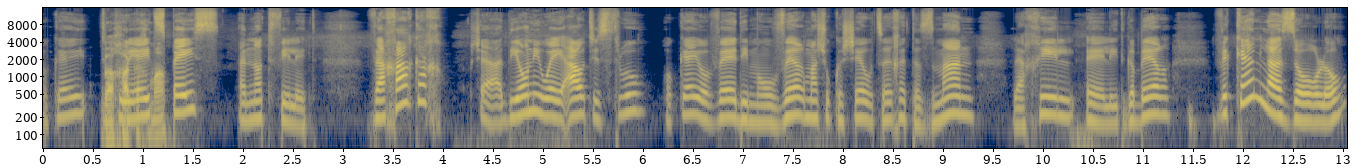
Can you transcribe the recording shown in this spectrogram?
אוקיי? ואחר כך create מה? space and not feel it. ואחר כך, כשה- the only way out is through, אוקיי? עובד, אם הוא עובר משהו קשה, הוא צריך את הזמן להכיל, אה, להתגבר, וכן לעזור לו,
